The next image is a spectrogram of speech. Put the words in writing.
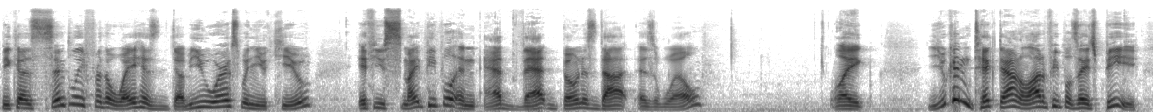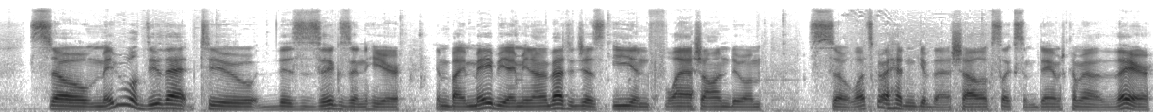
Because simply for the way his W works when you Q, if you smite people and add that bonus dot as well, like, you can tick down a lot of people's HP. So maybe we'll do that to this Ziggs in here. And by maybe, I mean I'm about to just E and flash onto him. So let's go ahead and give that a shot. Looks like some damage coming out of there.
